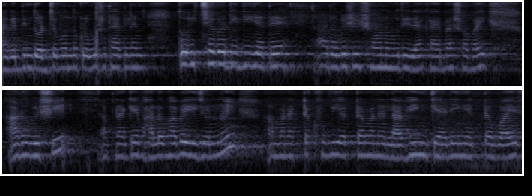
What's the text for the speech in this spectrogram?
আগের দিন দরজা বন্ধ করে বসে থাকলেন। তো ইচ্ছে করে দিদি যাতে আরও বেশি সহানুভূতি দেখায় বা সবাই আরও বেশি আপনাকে ভালোভাবে এই জন্যই আমার একটা খুবই একটা মানে লাভিং কেয়ারিং একটা ওয়াইফ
